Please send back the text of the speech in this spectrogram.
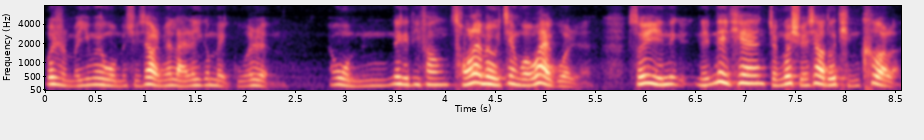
为什么？因为我们学校里面来了一个美国人，然后我们那个地方从来没有见过外国人，所以那那那天整个学校都停课了，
